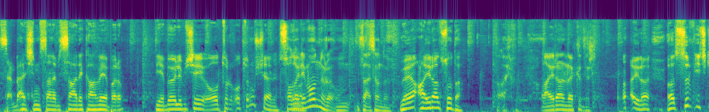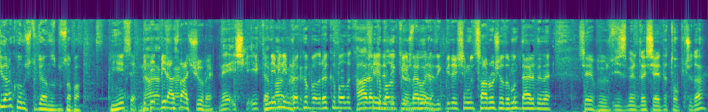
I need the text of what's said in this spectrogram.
Sen ben şimdi sana bir sade kahve yaparım diye böyle bir şey otur oturmuş yani. Tamam. limondur zaten o. Veya ayran soda. Ayran rakıdır. Hayır hayır. Ha, sırf içkiden konuştuk yalnız bu sabah. Niyeyse. Bir de biraz daha şure. Ne içki ilk defa... Ne bileyim rakı- rakı, bal- rakı balık Ha, rakı şey balık dedik diyoruz, bilmem ne dedik. Bir de şimdi sarhoş adamın derdine şey yapıyoruz. İzmir'de şeyde Topçu'da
